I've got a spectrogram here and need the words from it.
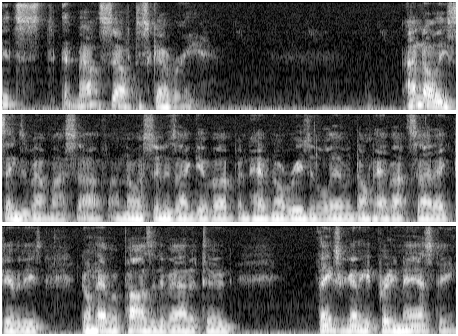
It's about self discovery. I know these things about myself. I know as soon as I give up and have no reason to live and don't have outside activities, don't have a positive attitude, things are going to get pretty nasty.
